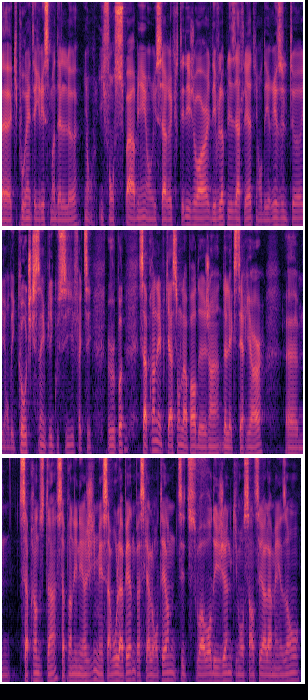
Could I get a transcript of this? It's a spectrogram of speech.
euh, qui pourraient intégrer ce modèle-là. Ils, font super bien, ils ont réussi à recruter des joueurs, ils développent les athlètes, ils ont des résultats, ils ont des coachs qui s'impliquent aussi. Fait que, je veux pas, ça prend de l'implication de la part de gens de l'extérieur. Euh, ça prend du temps, ça prend de l'énergie, mais ça vaut la peine parce qu'à long terme, tu vas avoir des jeunes qui vont se sentir à la maison,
